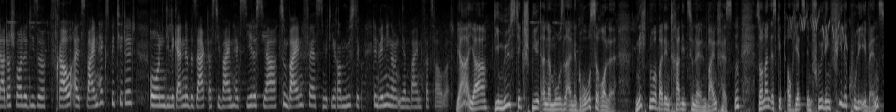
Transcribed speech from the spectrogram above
Dadurch wurde diese Frau als Weinhex betitelt und die Legende besagt, dass die Weinhex jedes Jahr zum Weinfest mit ihrer Mystik den Windinger und ihren Wein verzaubert. Ja, ja, die Mystik spielt an der Mosel eine große Rolle. Nicht nur bei den traditionellen Weinfesten, sondern es gibt auch jetzt im Frühling viele coole Events,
